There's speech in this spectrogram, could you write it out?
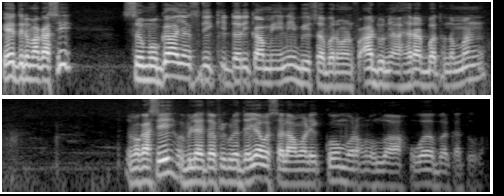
Oke, terima kasih. Semoga yang sedikit dari kami ini bisa bermanfaat dunia akhirat buat teman-teman. Terima kasih. Wabillahi taufiq Wassalamualaikum warahmatullahi wabarakatuh.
